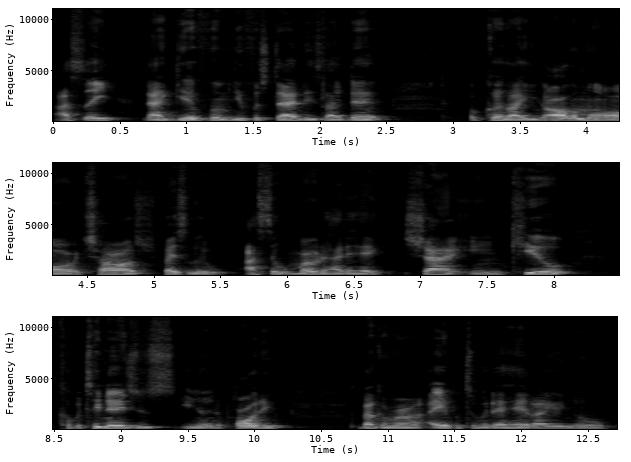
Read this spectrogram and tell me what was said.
I say not give them youth status like that because like you know all of them are charged basically I said with murder how they had shot and killed a couple teenagers you know in the party back around April to where they had like you know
